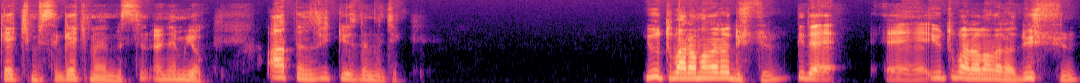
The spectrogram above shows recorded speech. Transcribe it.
geçmişsin, geçmemişsin önemi yok. Attığınız video izlenecek. YouTube aramalara düşsün. Bir de eee, YouTube aramalara düşsün.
